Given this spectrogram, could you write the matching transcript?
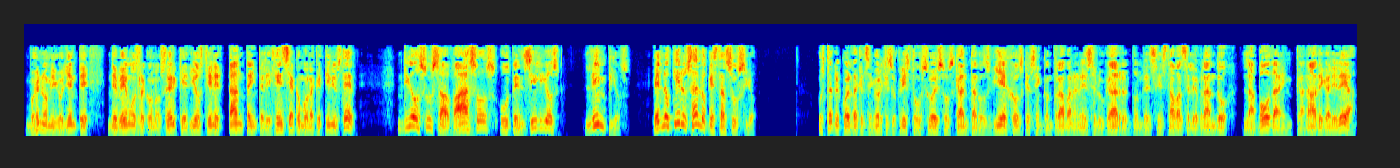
Bueno, amigo oyente, debemos reconocer que Dios tiene tanta inteligencia como la que tiene usted. Dios usa vasos, utensilios limpios. Él no quiere usar lo que está sucio. Usted recuerda que el Señor Jesucristo usó esos cántaros viejos que se encontraban en ese lugar donde se estaba celebrando la boda en Caná de Galilea.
